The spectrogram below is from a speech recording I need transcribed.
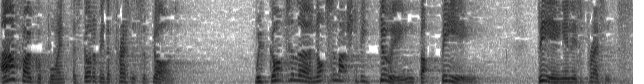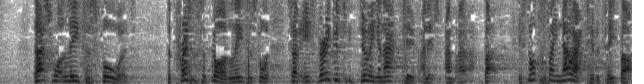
Our focal point has got to be the presence of God. We've got to learn not so much to be doing, but being. Being in His presence. That's what leads us forward. The presence of God leads us forward. So it's very good to be doing and active, and it's, uh, but it's not to say no activity, but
